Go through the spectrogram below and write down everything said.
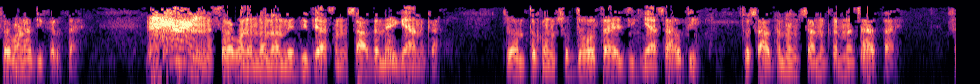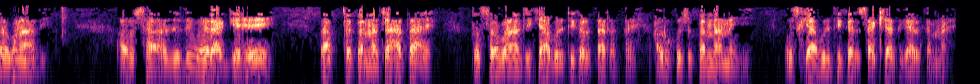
श्रवणादि करता है। श्रवण मनन निधिध्यासन साधन है ज्ञान का। जो अंतकोण शुद्ध होता है, जिज्ञासा होती तो साधन अनुष्ठान करना चाहता है, श्रवणादि। और यदि वैराग्य है, प्राप्त करना चाहता है तो श्रवणादि की आवृत्ति करता रहता है, और कुछ करना नहीं, उसकी आवृत्ति कर, साक्षात्कार करना है।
